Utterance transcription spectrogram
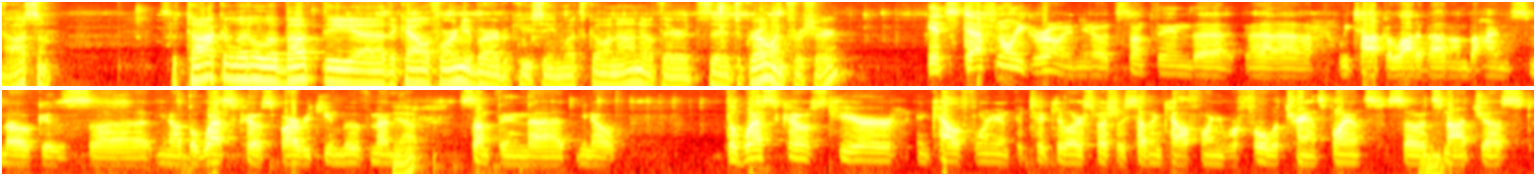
Awesome. So talk a little about the uh, the California barbecue scene. What's going on out there? It's it's growing for sure. It's definitely growing. You know, it's something that uh, we talk a lot about on Behind the Smoke. Is uh, you know the West Coast barbecue movement. Yep. Something that you know the West Coast here in California in particular, especially Southern California, we're full with transplants. So it's not just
